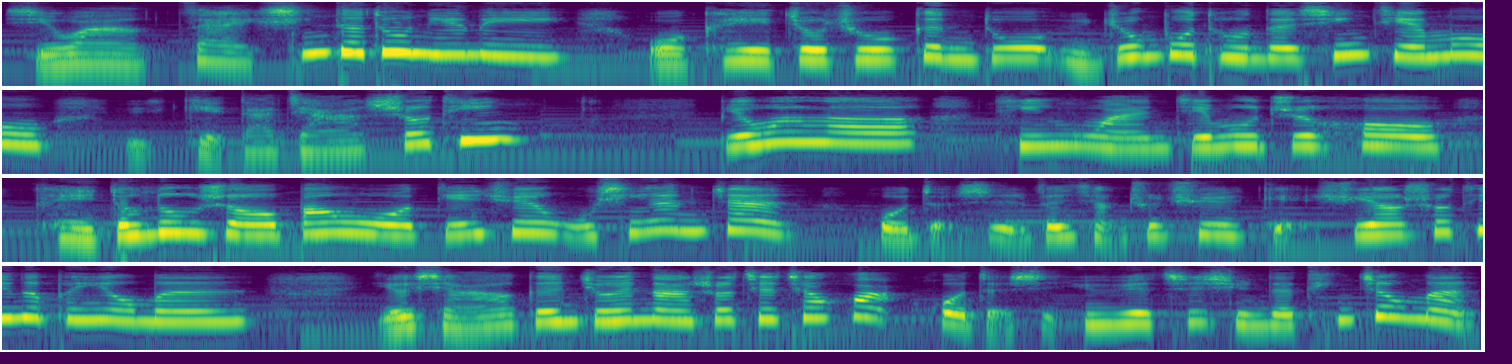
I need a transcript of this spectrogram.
希望在新的兔年里，我可以做出更多与众不同的新节目与给大家收听。别忘了听完节目之后，可以动动手帮我点选五星按赞，或者是分享出去给需要收听的朋友们。有想要跟 Joanna 说悄悄话，或者是预约咨询的听众们，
